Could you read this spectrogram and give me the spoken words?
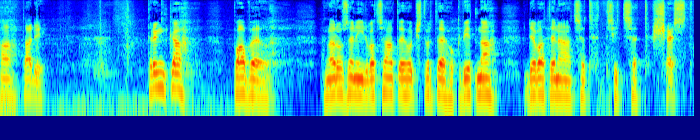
A tady. Trnka Pavel. Narozený 24. května 1936.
